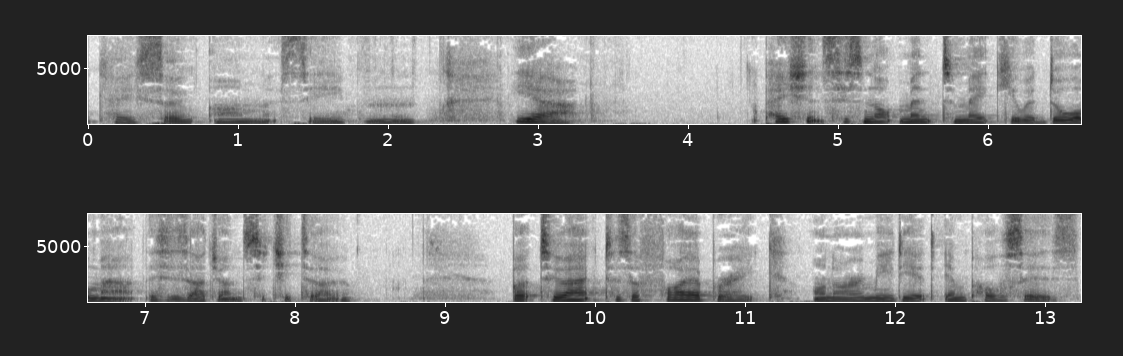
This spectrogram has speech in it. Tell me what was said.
Okay, so um, let's see. Mm. Yeah. Patience is not meant to make you a doormat. This is Ajahn Sucitto. But to act as a fire break on our immediate impulses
